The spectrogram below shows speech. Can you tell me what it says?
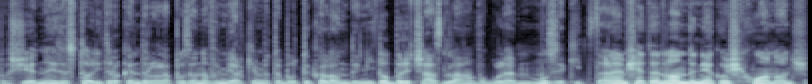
właściwie jednej ze stolic rock'n'rolla poza Nowym Jorkiem, no to był tylko Londyn i dobry czas dla w ogóle muzyki. Starałem się ten Londyn jakoś chłonąć.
